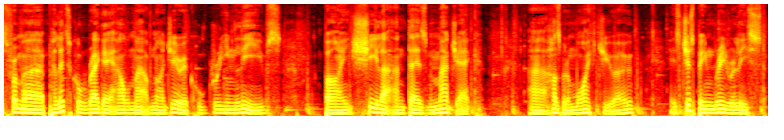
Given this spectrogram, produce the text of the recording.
It's from a political reggae album out of Nigeria called Green Leaves by Sheila and Des Majek, uh, husband and wife duo. It's just been re-released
